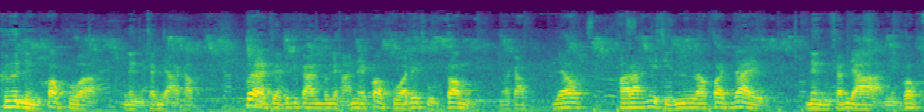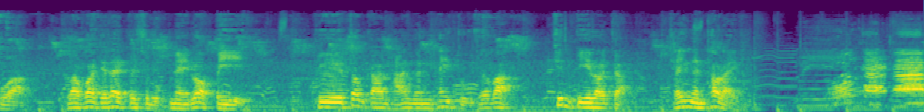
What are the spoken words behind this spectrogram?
คือหนึ่งครอบครัวหนึ่งสัญญาครับ เพื่อจะเป็นการบริหารในครอบครัวได้ถูกต้องนะครับ แล้วภาระหนี้สินเราก็ได้หนึ่งสัญญาหนึ่งครอบครัว เราก็จะได้ไปสรุปในรอบปี คือต้องการหาเงินให้ถูกด้วยว่า สิ้นปีเราจะใช้เงินเท่าไหร่ผู้จัดการ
